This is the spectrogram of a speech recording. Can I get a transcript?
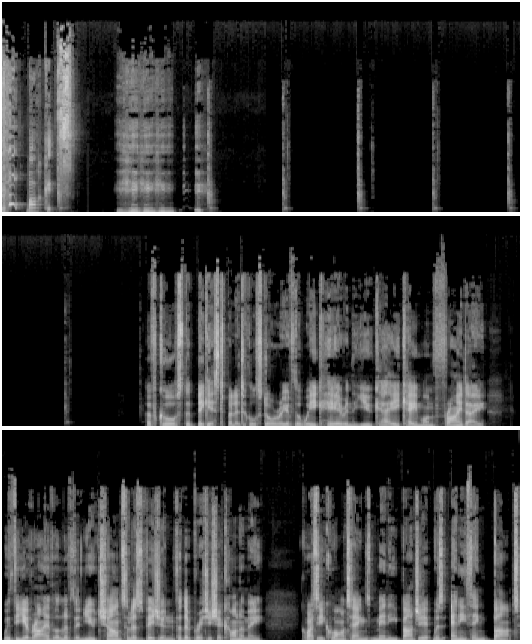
Pork markets! Of course, the biggest political story of the week here in the UK came on Friday, with the arrival of the new Chancellor's vision for the British economy. Kwasi Kwarteng's mini budget was anything but,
